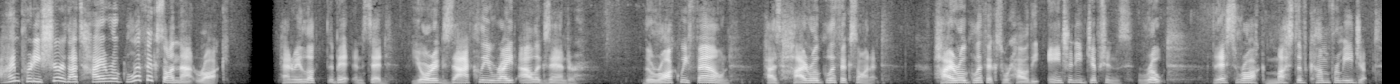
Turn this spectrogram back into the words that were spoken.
I'm pretty sure that's hieroglyphics on that rock. Henry looked a bit and said, You're exactly right, Alexander. The rock we found has hieroglyphics on it. Hieroglyphics were how the ancient Egyptians wrote. This rock must have come from Egypt.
